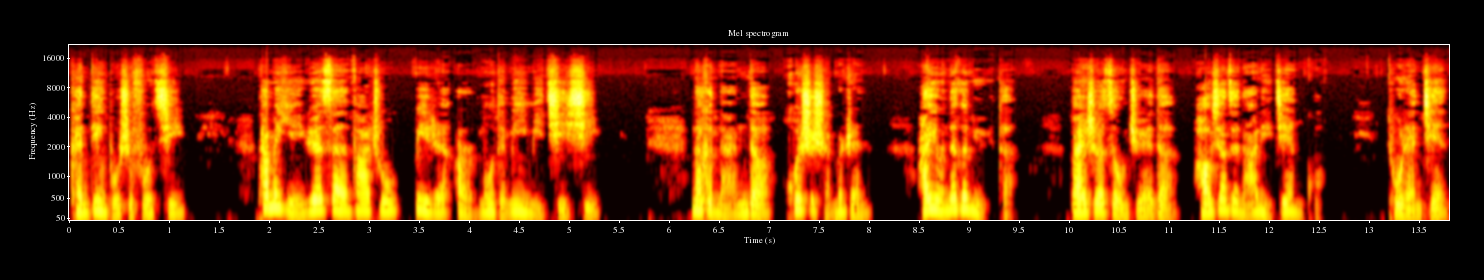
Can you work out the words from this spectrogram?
肯定不是夫妻。他们隐约散发出避人耳目的秘密气息。那个男的会是什么人？还有那个女的，百蛇总觉得好像在哪里见过。突然间，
